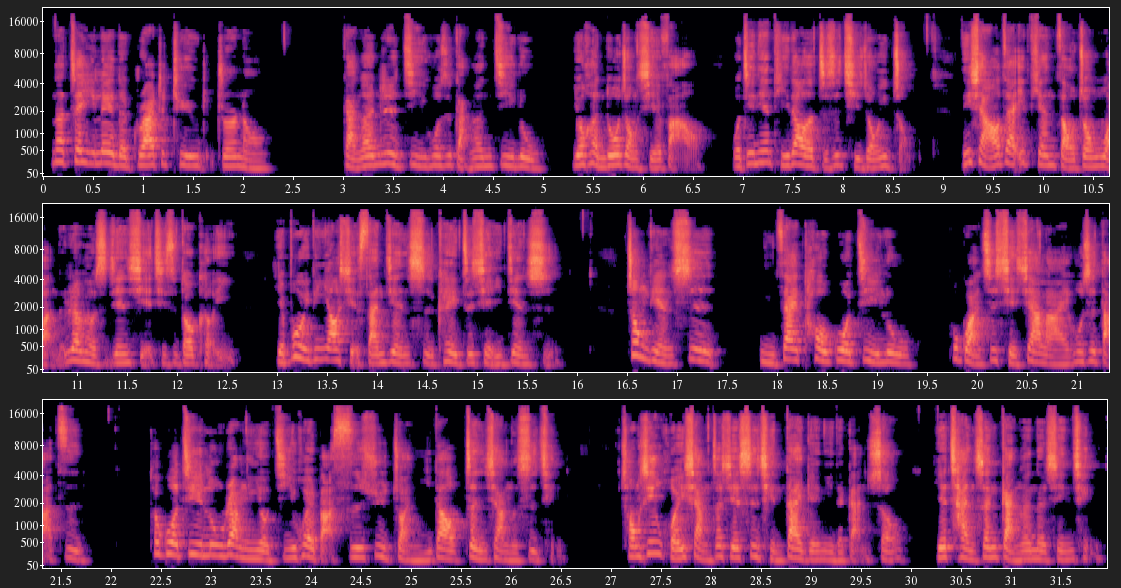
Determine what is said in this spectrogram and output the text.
那这一类的 gratitude journal 感恩日记或是感恩记录，有很多种写法哦。我今天提到的只是其中一种。你想要在一天早中晚的任何时间写，其实都可以，也不一定要写三件事，可以只写一件事。重点是你在透过记录，不管是写下来或是打字。透过记录，让你有机会把思绪转移到正向的事情，重新回想这些事情带给你的感受，也产生感恩的心情。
